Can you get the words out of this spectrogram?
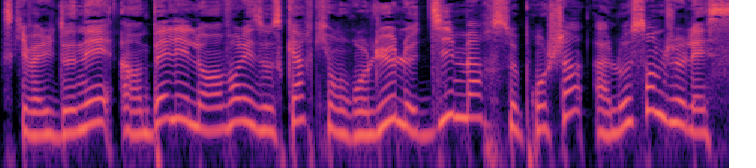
ce qui va lui donner un bel élan avant les Oscars qui auront lieu le 10 mars prochain à Los Angeles.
